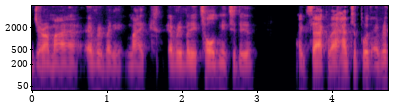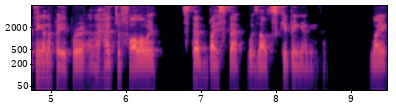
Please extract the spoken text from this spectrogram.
jeremiah everybody mike everybody told me to do exactly. I had to put everything on a paper and i had to follow it step by step without skipping anything. My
